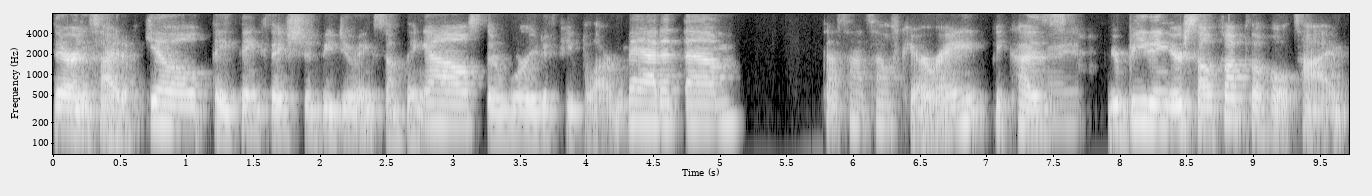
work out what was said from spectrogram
They're inside of guilt. They think they should be doing something else. They're worried if people are mad at them that's not self care, right? Because right. You're beating yourself up the whole time.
